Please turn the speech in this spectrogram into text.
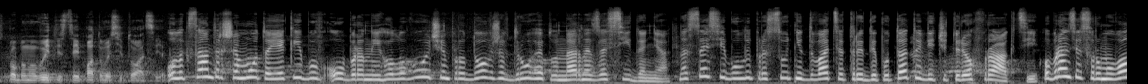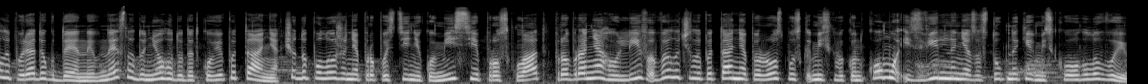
спробуємо вийти з цієї патової ситуації. Олександр Шамота, який був обраний головуючим, продовжив друге пленарне засідання. На сесії були присутні 23 депутати від чотирьох фракцій. Обранці сформували порядок денний, внесли до нього додаткові питання щодо положення про постійні комісії, про склад, про обрання голів, вилучили питання про розпуск міськвиконкому і звільнення заступників міського голови.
